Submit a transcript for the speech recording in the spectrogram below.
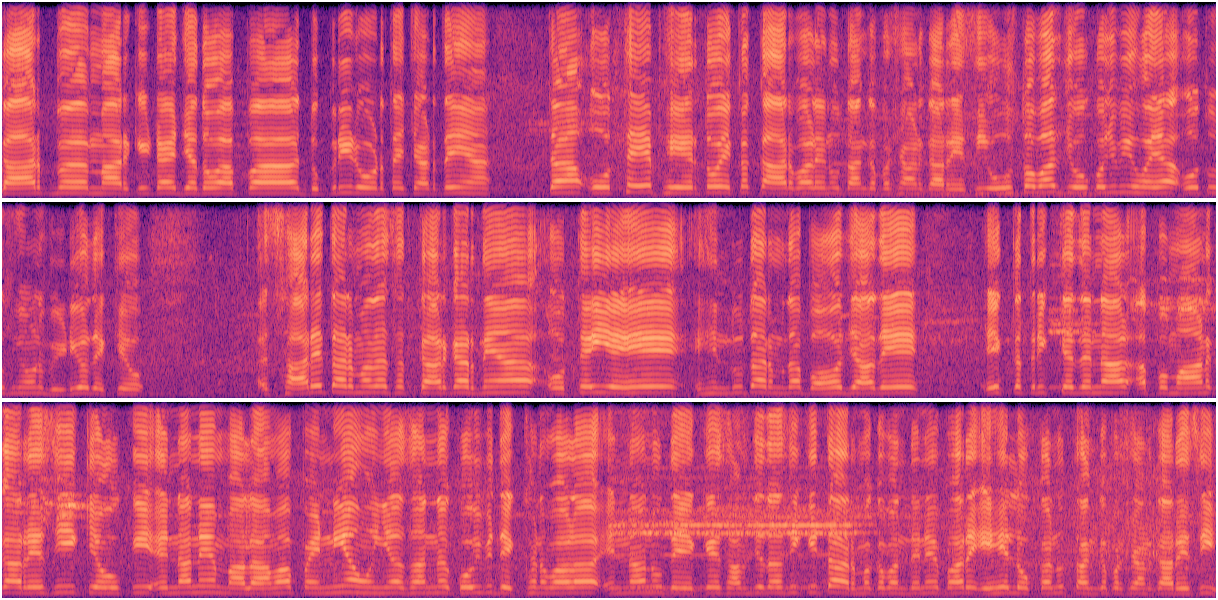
ਕਾਰ ਮਾਰਕੀਟ ਹੈ, ਜਦੋਂ ਆਪਾਂ ਦੁੱਗਰੀ ਰੋਡ ਤੇ ਚੜ੍ਹਦੇ ਆ ਤਾਂ ਉੱਥੇ ਫੇਰ ਤੋਂ ਇੱਕ ਕਾਰ ਵਾਲੇ ਨੂੰ ਤੰਗ ਪਰੇਸ਼ਾਨ ਕਰ ਰਹੇ ਸੀ। ਉਸ ਤੋਂ ਬਾਅਦ ਜੋ ਕੁਝ ਵੀ ਹੋਇਆ, ਉਹ ਤੁਸੀਂ ਹੁਣ ਵੀਡੀਓ ਦੇਖਿਓ। ਸਾਰੇ ਧਰਮਾਂ ਦਾ ਸਤਿਕਾਰ ਕਰਦੇ ਆ ਉੱਥੇ ਹੀ ਇਹ ਹਿੰਦੂ ਧਰਮ ਦਾ ਬਹੁਤ ਜ਼ਿਆਦਾ ਇੱਕ ਤਰੀਕੇ ਦੇ ਨਾਲ ਅਪਮਾਨ ਕਰ ਰਹੇ ਸੀ ਕਿਉਂਕਿ ਇਹਨਾਂ ਨੇ ਮਾਲਾਵਾਂ ਪਹਿਨੀਆਂ ਹੋਈਆਂ ਸਨ। ਕੋਈ ਵੀ ਦੇਖਣ ਵਾਲਾ ਇਹਨਾਂ ਨੂੰ ਦੇਖ ਕੇ ਸਮਝਦਾ ਸੀ ਕਿ ਧਾਰਮਿਕ ਬੰਦੇ ਨੇ, ਪਰ ਇਹ ਲੋਕਾਂ ਨੂੰ ਤੰਗ ਪਰੇਸ਼ਾਨ ਕਰ ਰਹੇ ਸੀ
